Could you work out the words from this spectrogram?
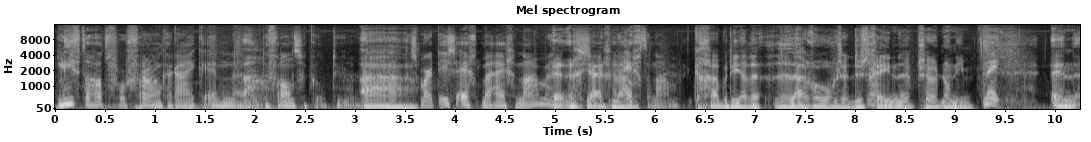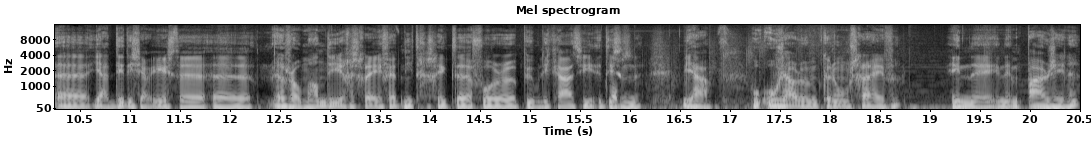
liefde had voor Frankrijk en eh, de Franse cultuur. Ah, Dus, maar het is echt mijn eigen naam. en Eh, echt je eigen mijn naam. echte naam. Gabrielle La Rose. Dus Ja. geen pseudoniem. Nee, En ja, dit is jouw eerste roman die je geschreven hebt. Niet geschikt voor publicatie. Het is een. Ja, hoe, hoe zouden we hem kunnen omschrijven? In, in een paar zinnen.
